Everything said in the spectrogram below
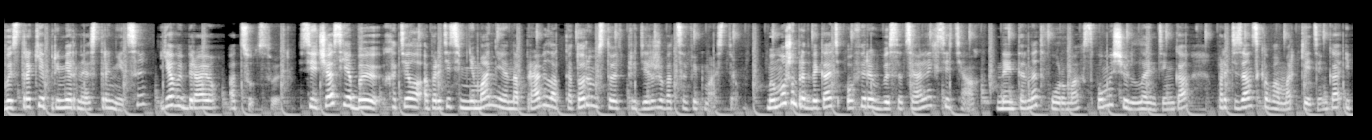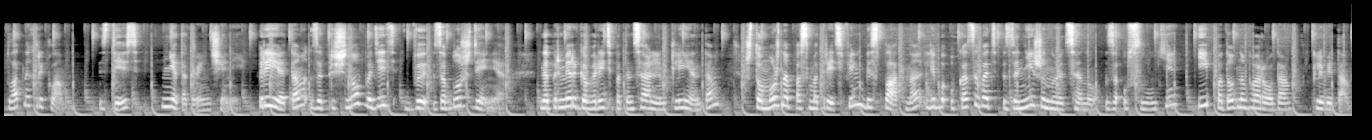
В строке «Примерные страницы» я выбираю «Отсутствует». Сейчас я бы хотела обратить внимание на правила, которым стоит придерживаться вебмастеру. Мы можем продвигать оферы в социальных сетях, на интернет-форумах с помощью лендинга, партизанского маркетинга и платных реклам. Здесь нет ограничений. При этом запрещено вводить в заблуждение – Например, говорить потенциальным клиентам, что можно посмотреть фильм бесплатно, либо указывать заниженную цену за услуги и подобного рода клевета.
